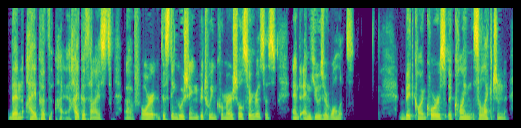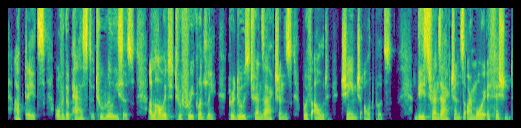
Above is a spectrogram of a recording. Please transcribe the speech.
than hypoth- hypothesized uh, for distinguishing between commercial services and end user wallets. Bitcoin Core's coin selection updates over the past two releases allow it to frequently produce transactions without change outputs. These transactions are more efficient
